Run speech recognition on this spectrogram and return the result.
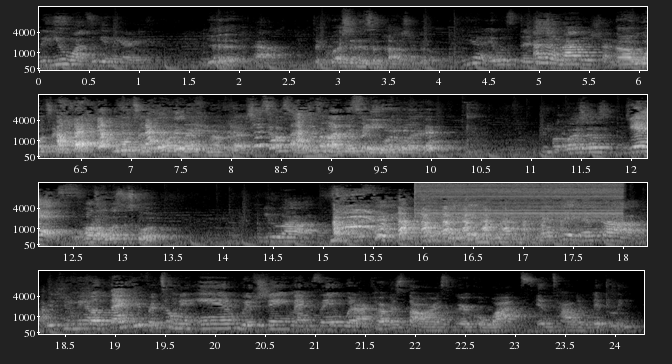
Do you want to get married? Yeah. Oh. The question is about you though. Yeah, it was the. I know, but I was trying. No, we're gonna take we're gonna take one away from her for that. She told me I just wanted to see. And Tyler Lepley.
